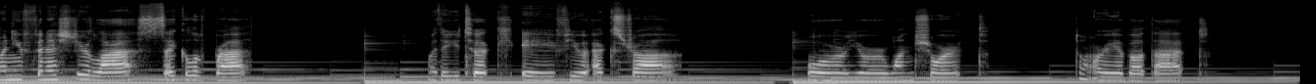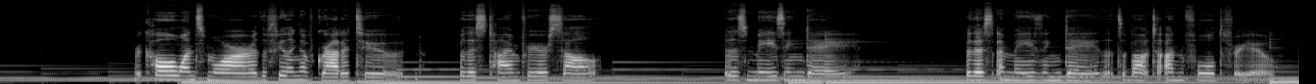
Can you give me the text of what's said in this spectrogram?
When you finished your last cycle of breath, whether you took a few extra or you're one short, don't worry about that. Recall once more the feeling of gratitude for this time for yourself, for this amazing day, for this amazing day that's about to unfold for you.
